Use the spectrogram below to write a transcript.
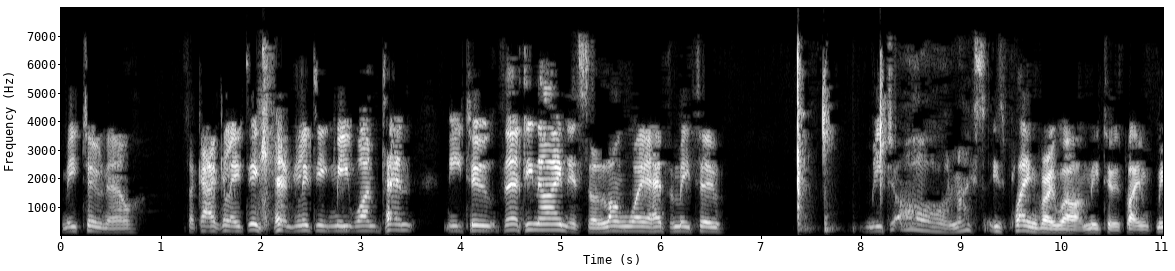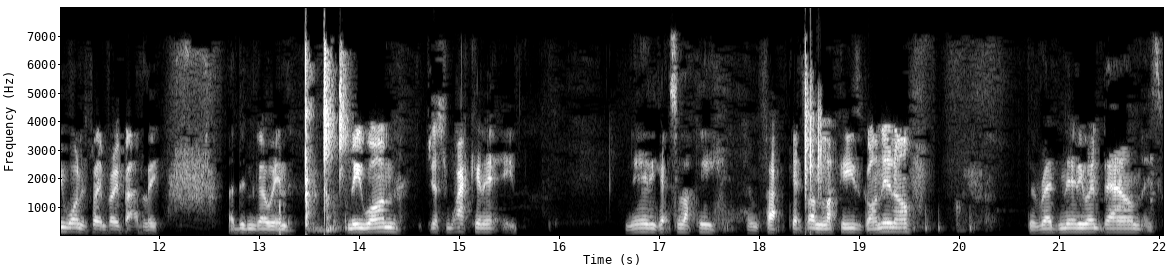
me too now. So calculating, calculating. Me 110. Me too 39. It's a long way ahead for me too. Me too. Oh, nice. He's playing very well. Me too is playing. Me one is playing very badly. That didn't go in. Me one just whacking it. He nearly gets lucky. In fact, gets unlucky. He's gone in off. The red nearly went down. It's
